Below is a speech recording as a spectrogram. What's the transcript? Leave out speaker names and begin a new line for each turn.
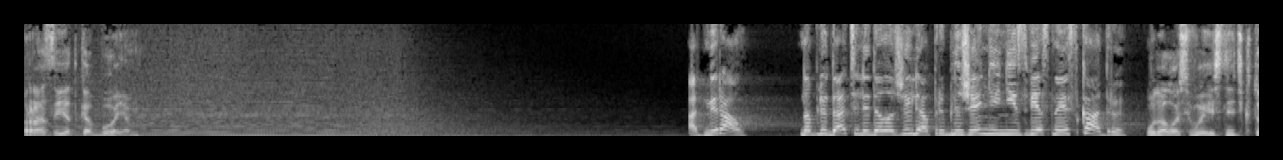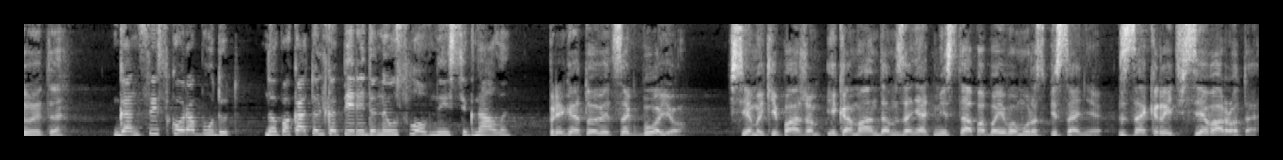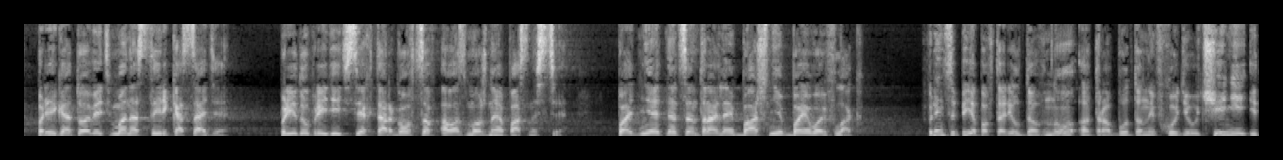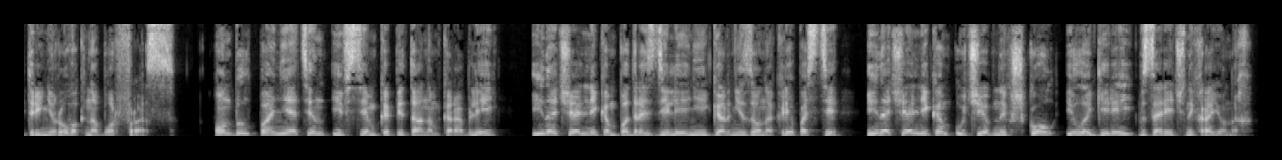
Разведка боем.
«Адмирал, наблюдатели доложили о приближении неизвестной эскадры».
Удалось выяснить, кто это?
Гонцы скоро будут, но пока только переданы условные сигналы.
Приготовиться к бою. Всем экипажам и командам занять места по боевому расписанию. Закрыть все ворота. Приготовить монастырь к осаде. Предупредить всех торговцев о возможной опасности. Поднять на центральной башне боевой флаг. В принципе, я повторил давно отработанный в ходе учений и тренировок набор фраз. Он был понятен и всем капитанам кораблей, и начальникам подразделений гарнизона крепости, и начальникам учебных школ и лагерей в заречных районах.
